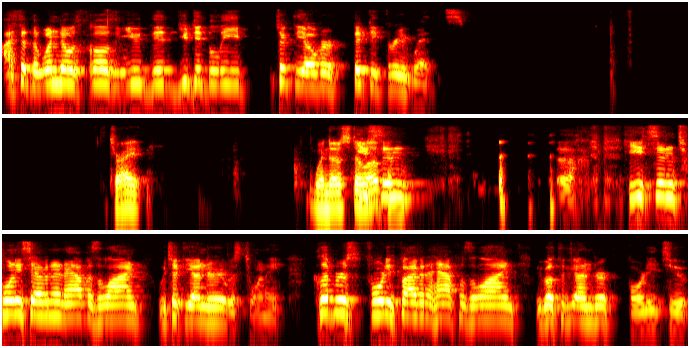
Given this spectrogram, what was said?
I said the window was closed, and you did. You did believe. You took the over. 53 wins. That's right. Window's still Houston, open. Houston 27 and a half was the line. We took the under. It was 20. Clippers 45 and a half was the line. We both took the under 42.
